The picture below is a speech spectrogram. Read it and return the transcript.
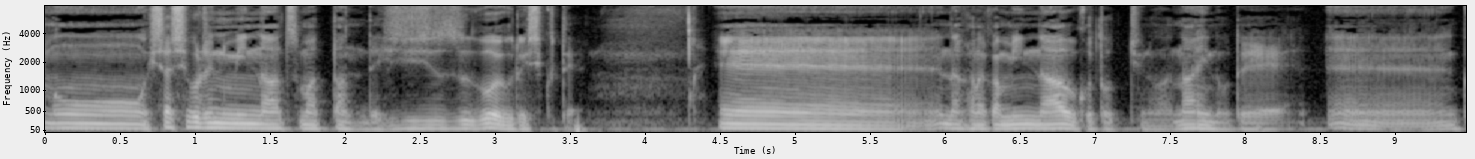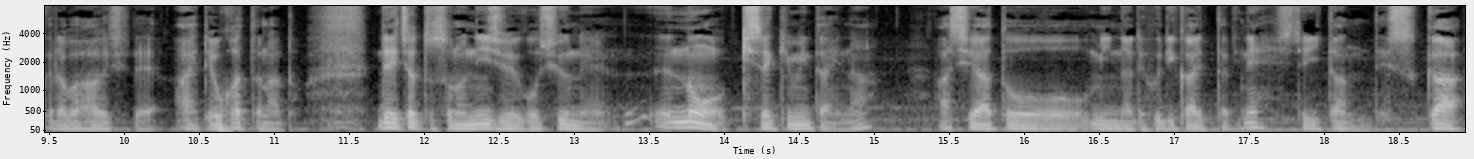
もう、久しぶりにみんな集まったんで、すごい嬉しくて。えーなかなかみんな会うことっていうのがないので、えークラブハウスで会えてよかったなと。で、ちょっとその25周年の奇跡みたいな足跡をみんなで振り返ったりね、していたんですが、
